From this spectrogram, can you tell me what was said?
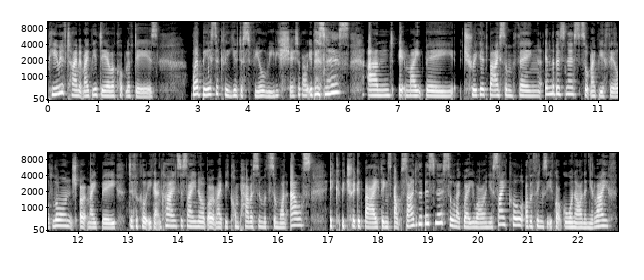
period of time, it might be a day or a couple of days, where basically you just feel really shit about your business and it might be triggered by something in the business. So it might be a failed launch or it might be difficulty getting clients to sign up or it might be comparison with someone else. It could be triggered by things outside of the business. So like where you are in your cycle, other things that you've got going on in your life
